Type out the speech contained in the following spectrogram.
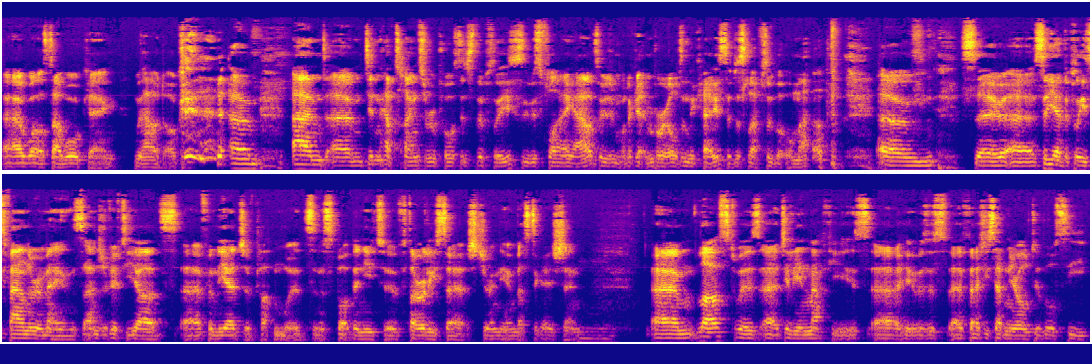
uh, whilst out walking without a dog, um, and um, didn't have time to report it to the police. He was flying out, so he didn't want to get embroiled in the case. So just left a little map. um, so, uh, so yeah, the police found the remains 150 yards uh, from the edge of Clapham Woods in a spot they knew to have thoroughly searched during the investigation. Um, last was uh, Gillian Matthews, uh, who was a 37 year old divorcee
